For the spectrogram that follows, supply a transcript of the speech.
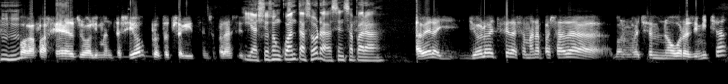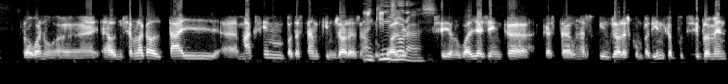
Mhm. o agafar gels o alimentació, però tot seguit, sense parar. Sí, sí. I això són quantes hores sense parar? A veure, jo la vaig fer la setmana passada, bueno, la vaig fer en 9 hores i mitja, però bueno, eh, em sembla que el tall eh, màxim pot estar en 15 hores. En amb lo 15 qual- hores? Sí, la qual hi ha gent que, que està unes 15 hores competint, que possiblement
